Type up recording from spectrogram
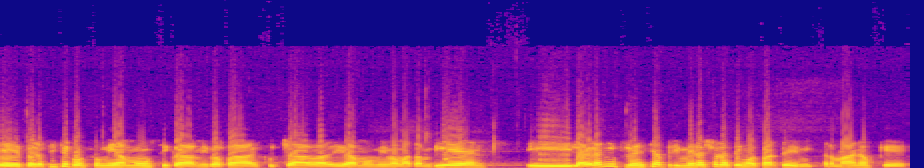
eh, pero sí se consumía música, mi papá escuchaba, digamos, mi mamá también, y la gran influencia primera yo la tengo de parte de mis hermanos que,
